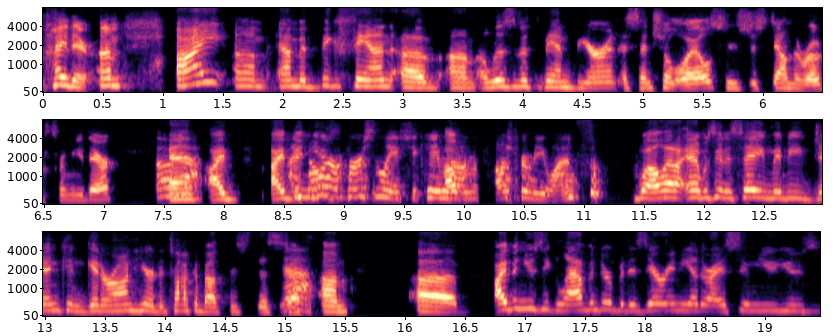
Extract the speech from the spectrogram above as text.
Hi there. Um, I um am a big fan of um, Elizabeth Van Buren essential oils, who's just down the road from you there. Oh, and yeah. I've I've been I know her personally. She came and got a massage for me once. well, and I, I was going to say maybe Jen can get her on here to talk about this this Yeah. stuff. Um, uh, I've been using lavender, but is there any other? I assume you use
